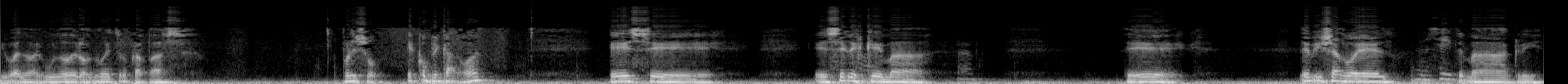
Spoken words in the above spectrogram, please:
Y bueno, algunos de los nuestros capaz. Por eso, es complicado, ¿eh? Es, eh, es el esquema de, de Villaduel, de Macri.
